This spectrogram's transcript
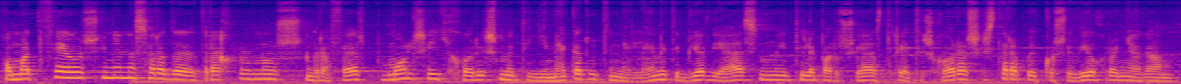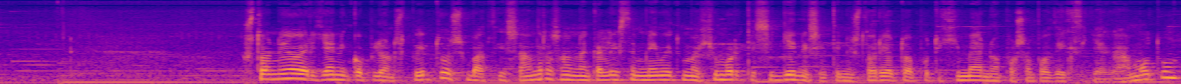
Ο Ματθαίος είναι ένας 44χρονο συγγραφέας που μόλις έχει χωρίσει με τη γυναίκα του την Ελένη, την πιο διάσημη τηλεπαρουσιάστρια της χώρας, ύστερα από 22 χρόνια γάμου. Στο νέο εργένικο πλέον σπίτι του, ο συμπαθής άντρα ανακαλεί στη μνήμη του με χιούμορ και συγκίνηση την ιστορία του αποτυχημένου όπως αποδείχθηκε γάμο του,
